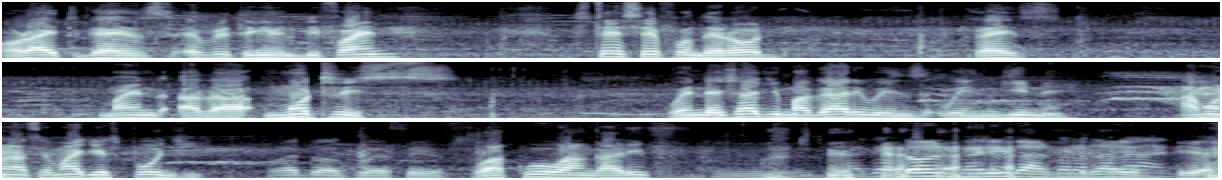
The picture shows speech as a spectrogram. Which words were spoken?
All right, guys, everything will be fine. Stay safe on the road, guys. Mind other motorists, waendeshaji magari wenz, wengine, ama unasemaje, sponji, Watu wakuwe safe. wakuwe waangalifu. Don't drink and drive. Yeah.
